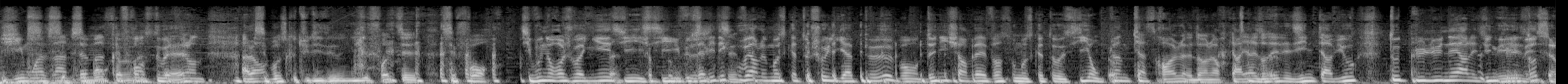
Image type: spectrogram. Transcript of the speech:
J-1 demain c'est France Nouvelle-Zélande. Alors c'est beau ce que tu dis, Denis. Des fois, c'est c'est fort. si vous nous rejoignez, si, si vous avez découvert le Moscato Show il y a peu, bon Denis Charvet, Vincent Moscato aussi ont plein de casseroles dans leur carrière. Ils ont donné des interviews toutes plus lunaires les unes que les autres.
